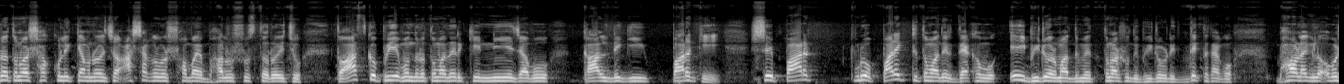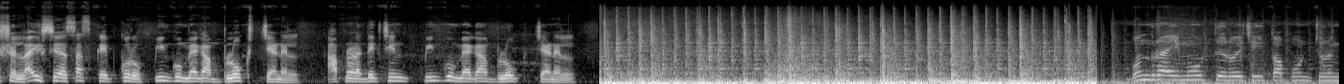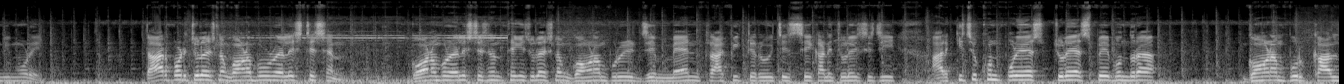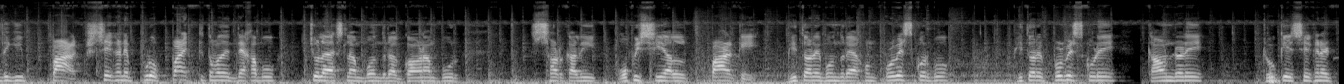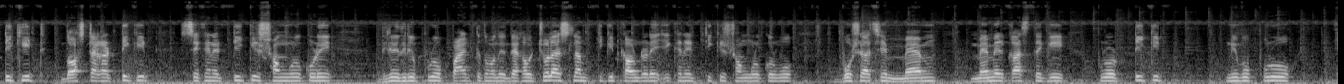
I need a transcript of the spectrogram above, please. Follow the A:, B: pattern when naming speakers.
A: বন্ধুরা, তোমরা সকলেই কেমন রয়েছো? আশা করব সবাই ভালো, সুস্থ রয়েছো। তো আজকে প্রিয় বন্ধুরা, তোমাদেরকে নিয়ে যাব কালডিগি পার্কে। সে পার্ক, পুরো পার্কটি তোমাদের দেখাবো এই ভিডিওর মাধ্যমে। তোমরা শুধু ভিডিওটি দেখতে থাকো। ভালো লাগলে অবশ্যই লাইক শেয়ার সাবস্ক্রাইব করো পিঙ্কু মেগা ব্লগ চ্যানেল আপনারা দেখছেন পিঙ্কু মেগা ব্লগ চ্যানেল বন্ধুরা, এই মুহূর্তে রয়েছে এই তপন চুরঙ্গি মোড়ে। তারপরে চলে আসলাম Gangarampur rail station. Gangarampur rail station থেকে চলে আসলাম গঙ্গারামপুরের যে মেন ট্রাফিকটা রয়েছে, সেখানে চলে এসেছি। আর কিছুক্ষণ পরে চলে আসবে বন্ধুরা গঙ্গারামপুর কালদিঘি পার্ক। সেখানে পুরো পার্কটি তোমাদের দেখাবো। চলে আসলাম বন্ধুরা গঙ্গারামপুর সরকারি অফিসিয়াল পার্কে। ভিতরে বন্ধুরা এখন প্রবেশ করব। ভিতরে প্রবেশ করে কাউন্টারে ঢুকে সেখানে টিকিট দশ টাকার টিকিট সেখানে টিকিট সংগ্রহ করে ধীরে ধীরে পুরো পার্কটা তোমাদের দেখাবো। চলে আসলাম টিকিট কাউন্টারে। এখানে টিকিট সংগ্রহ করব। বসে আছে ম্যাম। ম্যামের কাছ থেকে পুরো টিকিট নেব পুরো।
